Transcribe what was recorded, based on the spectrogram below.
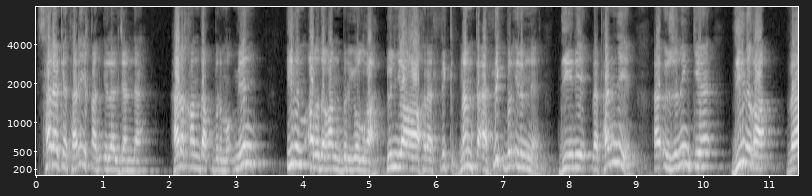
seleke tariqan ilel cenne. Her kandak bir mümin ilim alıdığan bir yolga, dünya ahiretlik, menfaatlik bir ilimni, dini ve penni, e, özünün ki diniga ve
